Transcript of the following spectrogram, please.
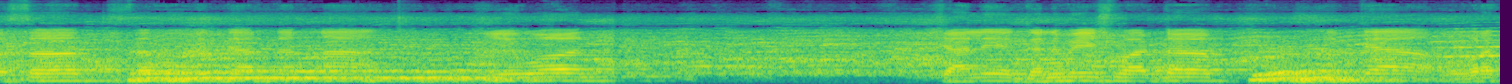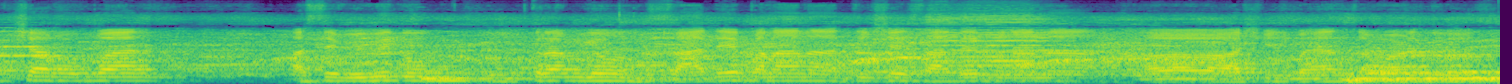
तसंच सर्व विद्यार्थ्यांना जेवण शालेय गणवेश वाटप त्या वृक्षारोपण असे विविध उप- उपक्रम घेऊन साधेपणानं अतिशय साधेपणानं आशिष भयांचा वाढदिवस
